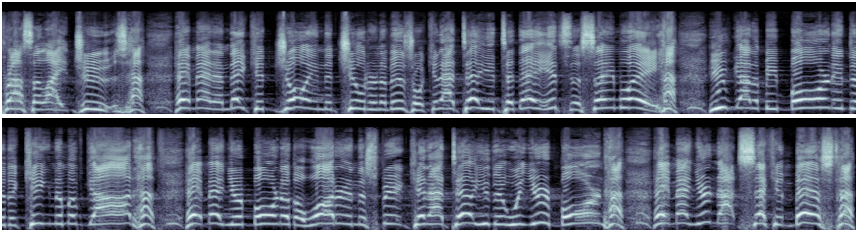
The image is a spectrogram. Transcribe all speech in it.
proselyte Jews. Hey man, And they could join the children of Israel. Can I tell you today, it's the same way. You've got to be born into the kingdom of God. Hey man, You're born of the water and the spirit. Can I tell you that when you're born, hey man, you're not second best. Uh,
